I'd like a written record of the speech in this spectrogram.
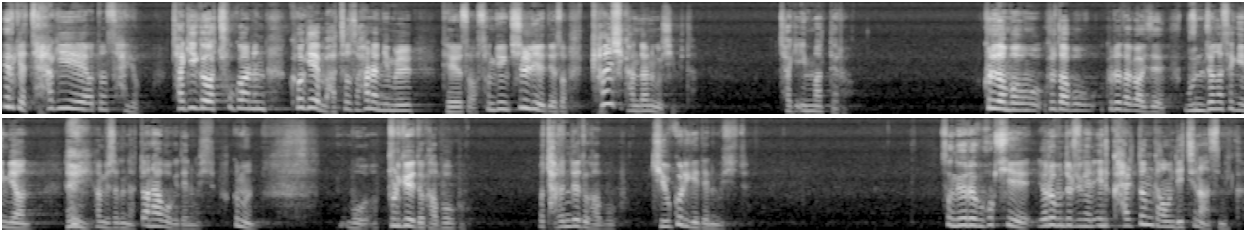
이렇게 자기의 어떤 사역, 자기가 추구하는 거기에 맞춰서 하나님을 대해서 성경 진리에 대해서 편식한다는 것입니다. 자기 입맛대로. 그러다 뭐 그러다 뭐 그러다가 이제 문제가 생기면 에이 하면서 그냥 떠나보게 되는 것이죠. 그러면 뭐 불교에도 가보고 뭐 다른 데도 가보고 기웃거리게 되는 것이죠. 성도 여러분 혹시 여러분들 중에는 이 갈등 가운데 있지는 않습니까?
